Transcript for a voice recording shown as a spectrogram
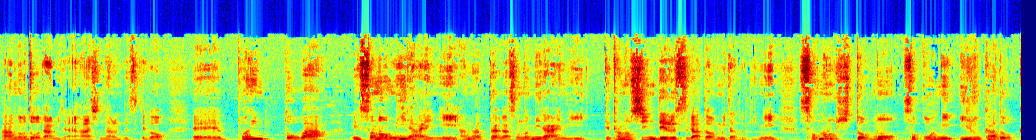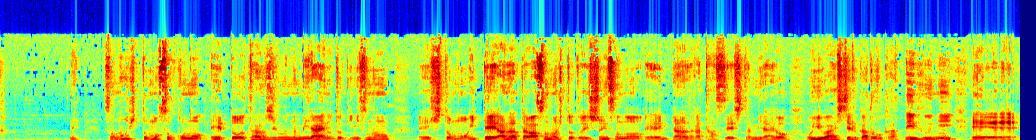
あの、どうだみたいな話になるんですけど、えーポイントは、えその未来に、あなたがその未来に行って楽しんでる姿を見たときに、その人もそこにいるかどうか。ね。その人もそこの、えっ、と、楽しみの未来の時にその、えー人もいて、あなたはその人と一緒にその、えーあなたが達成した未来をお祝いしてるかどうかっていうふうに、え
